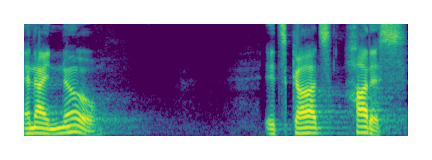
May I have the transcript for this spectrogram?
And I know it's God's charis.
